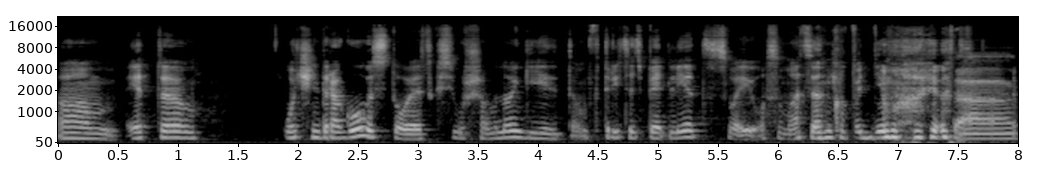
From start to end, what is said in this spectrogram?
эм, это очень дорогого стоит, Ксюша. Многие там в 35 лет свою самооценку поднимают. Да.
